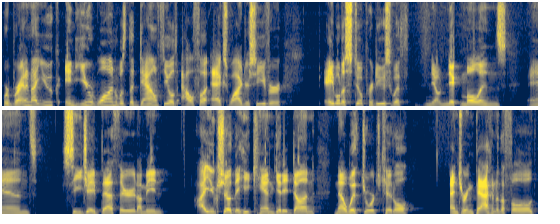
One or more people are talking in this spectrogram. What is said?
where Brandon Aiyuk in year one was the downfield alpha X wide receiver, able to still produce with, you know, Nick Mullens and CJ Beathard. I mean, Aiyuk showed that he can get it done. Now with George Kittle entering back into the fold,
